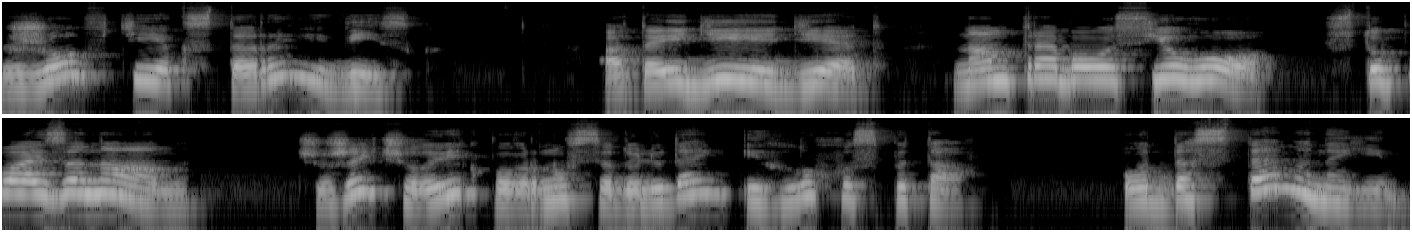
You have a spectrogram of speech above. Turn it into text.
жовті, як старий віск. А та йди, дід, нам треба ось його. Ступай за нами. Чужий чоловік повернувся до людей і глухо спитав Отдасте мене їм?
